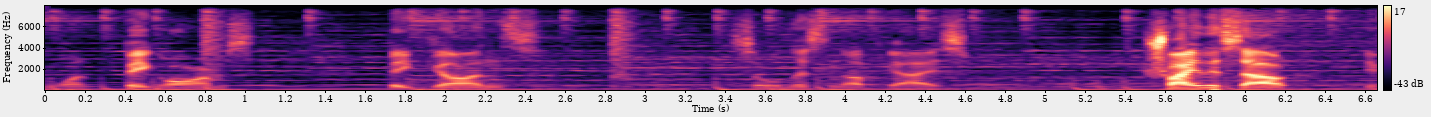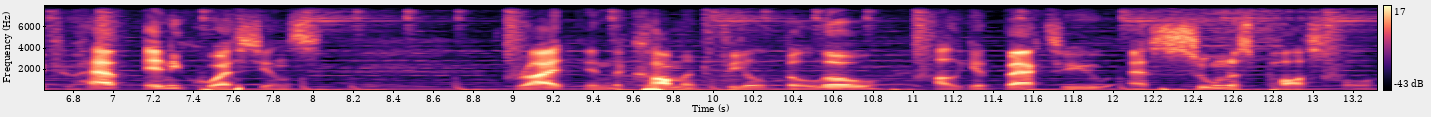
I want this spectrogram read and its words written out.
We want big arms, big guns. So listen up guys. Try this out. If you have any questions, write in the comment field below. I'll get back to you as soon as possible.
